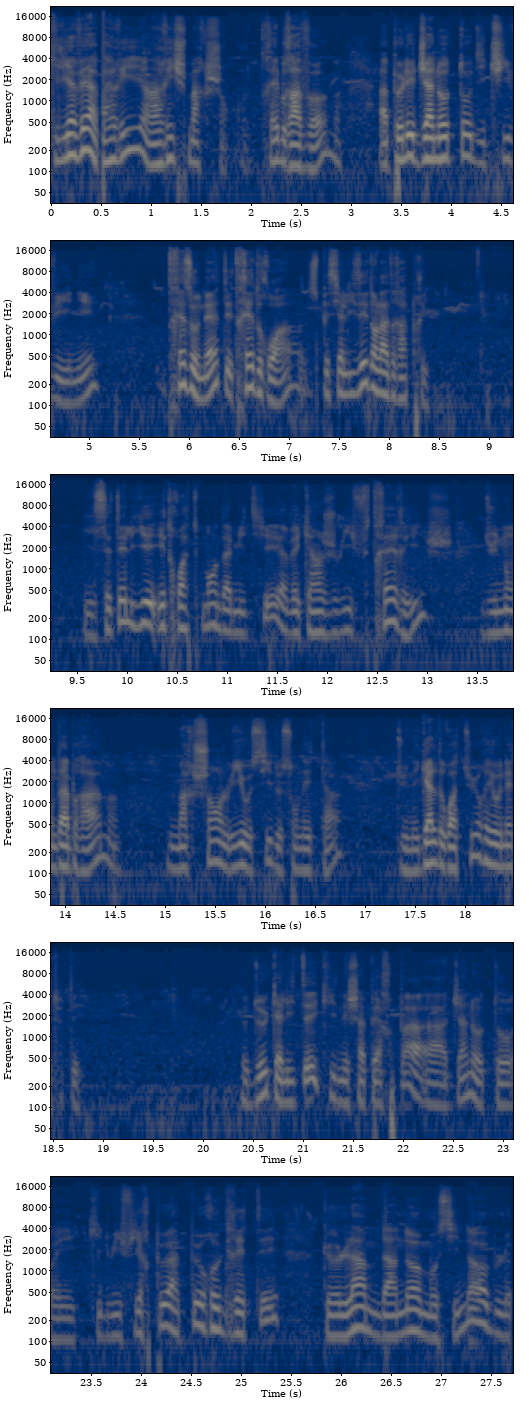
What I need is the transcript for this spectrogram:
qu'il y avait à Paris un riche marchand, très brave homme, appelé Gianotto di Civigni, très honnête et très droit, spécialisé dans la draperie. Il s'était lié étroitement d'amitié avec un juif très riche, du nom d'Abraham, marchand lui aussi de son état, d'une égale droiture et honnêteté. Deux qualités qui n'échappèrent pas à Gianotto et qui lui firent peu à peu regretter que l'âme d'un homme aussi noble,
